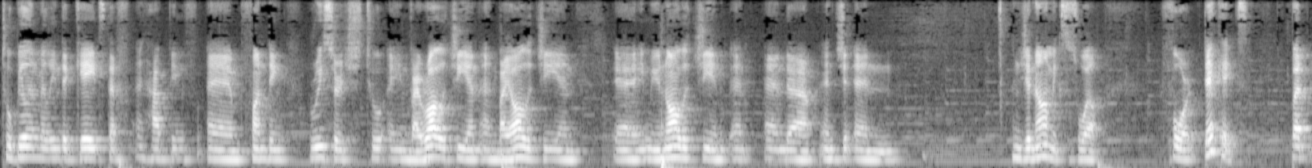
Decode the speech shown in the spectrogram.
to Bill and Melinda Gates that have been um, funding research to in virology and, and biology and uh, immunology and and and, uh, and, and and genomics as well for decades. But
